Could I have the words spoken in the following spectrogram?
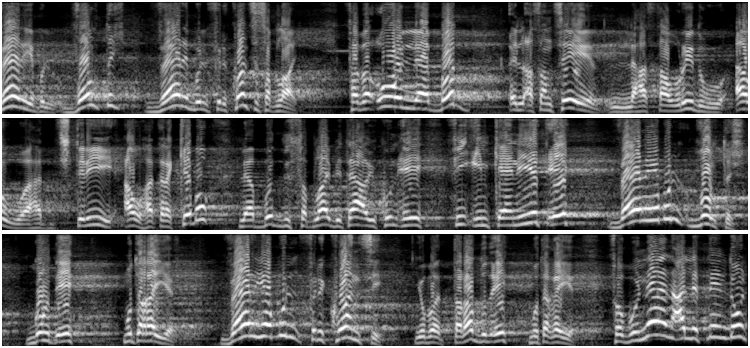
variable voltage variable frequency supply فبقول لابد الأسانسير اللي هستورده أو هتشتريه أو هتركبه لابد ال supply بتاعه يكون إيه؟ في إمكانية إيه؟ variable voltage جهد إيه؟ متغير. variable frequency يبقى التردد إيه؟ متغير. فبناء على الاثنين دول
